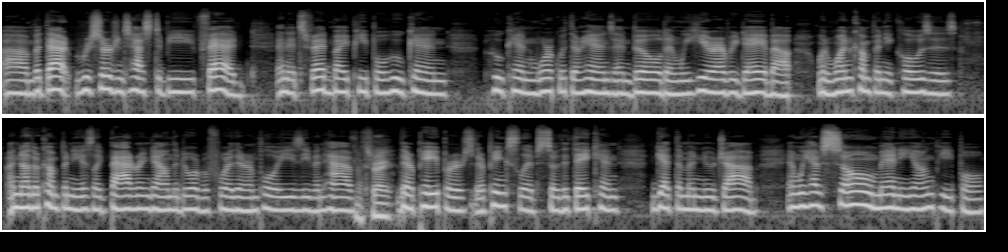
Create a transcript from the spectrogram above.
um, but that resurgence has to be fed, and it's fed by people who can who can work with their hands and build. And we hear every day about when one company closes, another company is like battering down the door before their employees even have right. their papers, their pink slips, so that they can get them a new job. And we have so many young people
